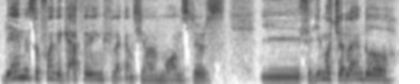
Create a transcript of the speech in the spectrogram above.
Bien, eso fue The Gathering, la canción Monsters. Y seguimos charlando,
